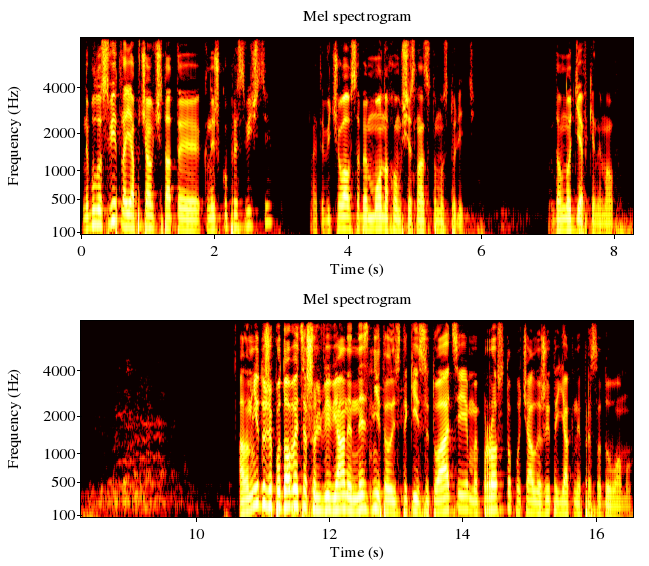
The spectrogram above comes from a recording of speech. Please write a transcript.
не було світла, я почав читати книжку при свічці. Знаєте, відчував себе монахом в 16 столітті. Давно дівки не мав. Але мені дуже подобається, що львів'яни не знітились в такій ситуації. Ми просто почали жити як не при садовому.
